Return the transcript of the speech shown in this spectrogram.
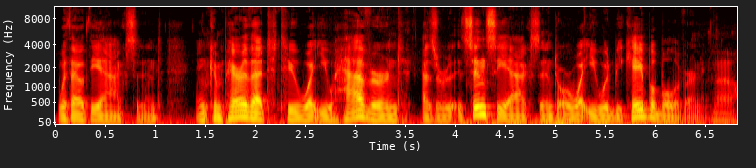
without the accident and compare that to what you have earned as a, since the accident or what you would be capable of earning. Wow.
